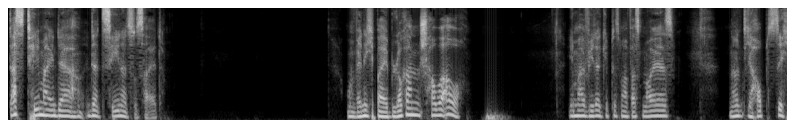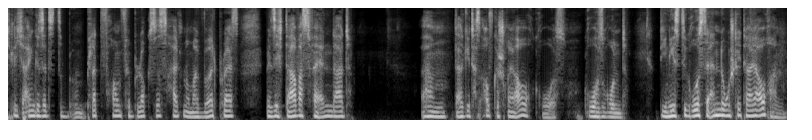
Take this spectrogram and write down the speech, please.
das Thema in der, in der Szene zurzeit. Und wenn ich bei Bloggern schaue auch. Immer wieder gibt es mal was Neues. Ne, die hauptsächlich eingesetzte Plattform für Blogs ist halt nochmal WordPress. Wenn sich da was verändert, ähm, da geht das Aufgeschrei auch groß, groß rund. Die nächste große Änderung steht da ja auch an.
